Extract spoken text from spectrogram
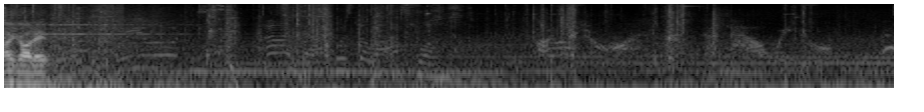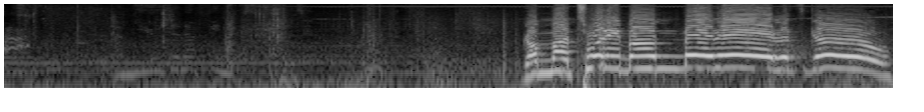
I got it. Got my 20 bomb, baby! Let's go!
